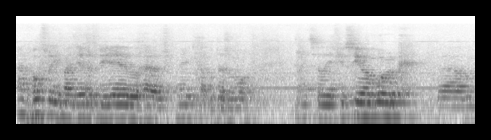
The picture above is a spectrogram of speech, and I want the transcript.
and hopefully by the end of the year we'll have maybe a couple dozen more. Right? So if you see our work, um,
